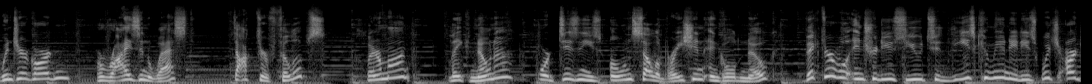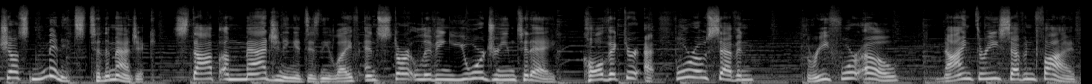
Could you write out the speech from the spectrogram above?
Winter Garden, Horizon West, Dr. Phillips, Clermont, Lake Nona, or Disney's own Celebration and Golden Oak? Victor will introduce you to these communities, which are just minutes to the magic. Stop imagining a Disney life and start living your dream today. Call Victor at 407 340 9375.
